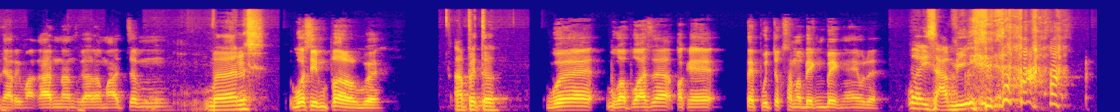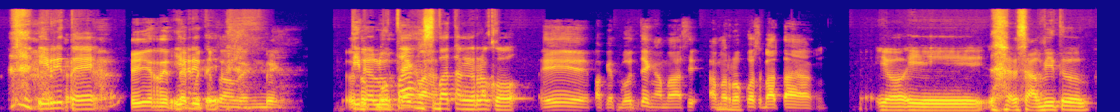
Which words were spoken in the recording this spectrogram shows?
nyari makanan segala macem. Bens, Gue simple gue. apa itu? Gue buka puasa pakai teh pucuk sama beng-beng aja udah. Wah, sabi. Irit ya. Irit teh Irit, pucuk ya. sama beng-beng. Tidak lupa sebatang rokok. Eh, paket goceng sama si- sama rokok sebatang. Yo, sabi tuh.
